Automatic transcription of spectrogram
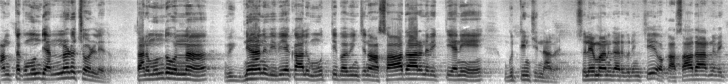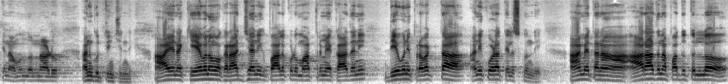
అంతకుముందు ఎన్నడూ చూడలేదు. తన ముందు ఉన్న విజ్ఞాన వివేకాలు మూర్తి భవించిన అసాధారణ వ్యక్తి అని గుర్తించింది ఆమె. సులేమాన్ గారి గురించి ఒక అసాధారణ వ్యక్తి నా ముందు ఉన్నాడు అని గుర్తించింది. ఆయన కేవలం ఒక రాజ్యానికి పాలకుడు మాత్రమే కాదని దేవుని ప్రవక్త అని కూడా తెలుసుకుంది. ఆమె తన ఆరాధన పద్ధతుల్లో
